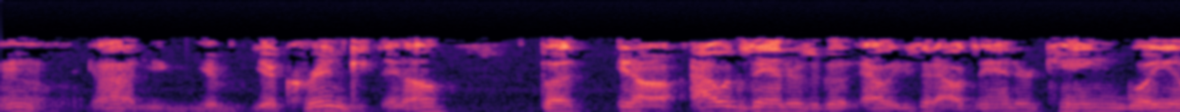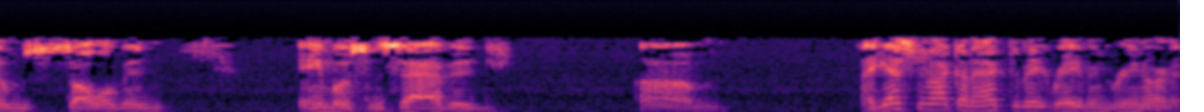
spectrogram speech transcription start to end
oh my God, you you, you cringe, you know. But you know, Alexander's a good. You said Alexander, King, Williams, Sullivan, Amos, and Savage. Um, I guess they're not going to activate Raven Greene, are they?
